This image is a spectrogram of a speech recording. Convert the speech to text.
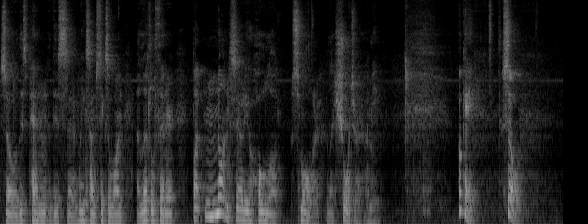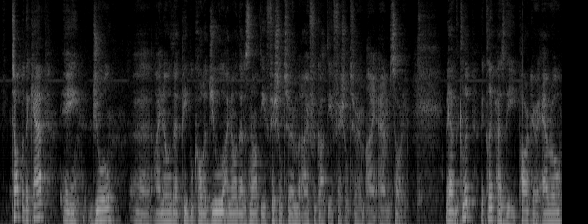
So this pen, this uh, Wing Sung 601, a little thinner, but not necessarily a whole lot smaller, like shorter, I mean. Okay, so top of the cap, a jewel. Uh, I know that people call it jewel. I know that is not the official term, but I forgot the official term. I am sorry. We have the clip. The clip has the Parker arrow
